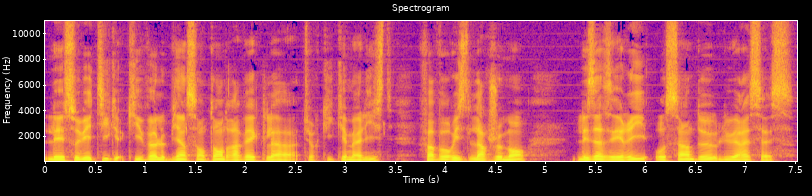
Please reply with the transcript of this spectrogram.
les soviétiques qui veulent bien s'entendre avec la Turquie kémaliste favorisent largement les Azéris au sein de l'URSS.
